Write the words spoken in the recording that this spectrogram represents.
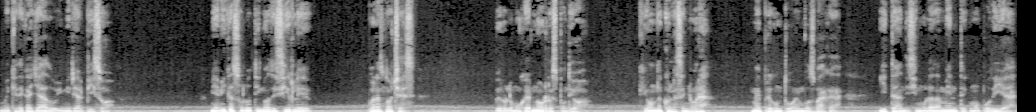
Me quedé callado y miré al piso. Mi amiga solo atinó a decirle buenas noches, pero la mujer no respondió. ¿Qué onda con la señora? me preguntó en voz baja, y tan disimuladamente como podía.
